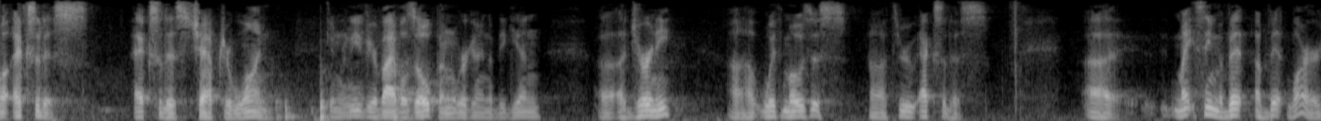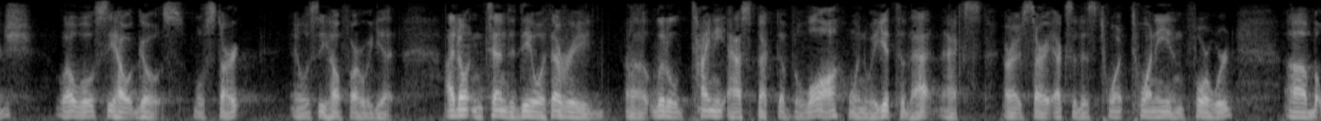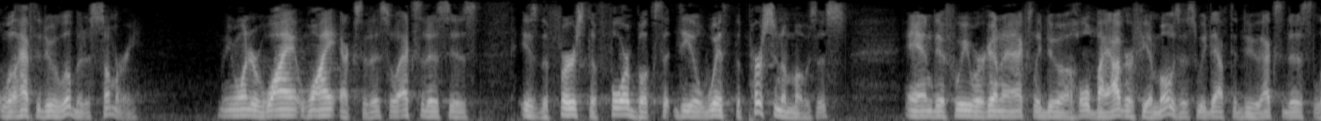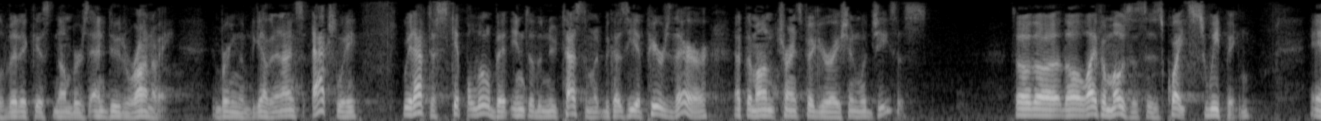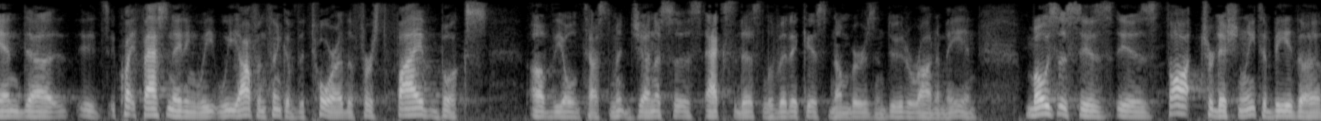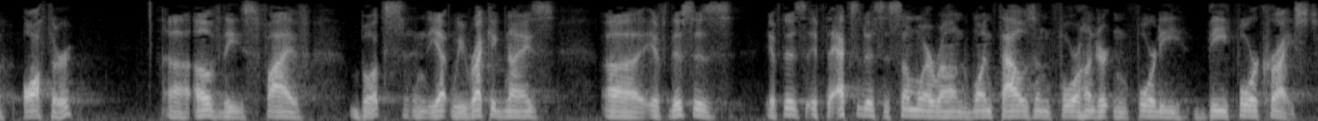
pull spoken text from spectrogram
Well, Exodus, Exodus chapter 1. You can leave your Bibles open. We're going to begin uh, a journey uh, with Moses uh, through Exodus. Uh, might seem a bit a bit large. Well, we'll see how it goes. We'll start and we'll see how far we get. I don't intend to deal with every uh, little tiny aspect of the law when we get to that, Acts, or sorry, Exodus 20 and forward. Uh, but we'll have to do a little bit of summary. You wonder why why Exodus? Well, Exodus is is the first of four books that deal with the person of Moses. And if we were going to actually do a whole biography of Moses, we'd have to do Exodus, Leviticus, Numbers, and Deuteronomy and bring them together. And actually, we'd have to skip a little bit into the New Testament because he appears there at the Mount of Transfiguration with Jesus. So the, the life of Moses is quite sweeping. And uh, it's quite fascinating. We, we often think of the Torah, the first five books of the Old Testament Genesis, Exodus, Leviticus, Numbers, and Deuteronomy. And Moses is, is thought traditionally to be the author uh, of these five books, and yet we recognize uh, if this is if this if the Exodus is somewhere around 1,440 before Christ,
